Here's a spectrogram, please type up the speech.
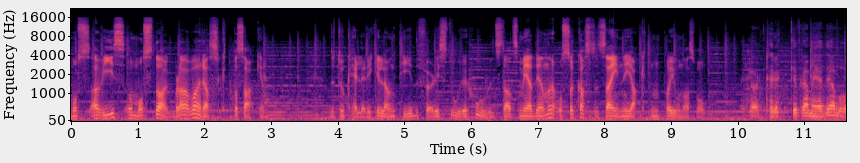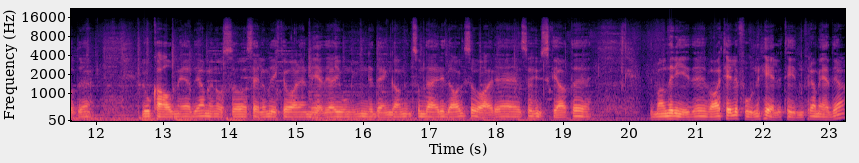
Moss Avis og Moss Dagblad var raskt på saken. Det tok heller ikke lang tid før de store hovedstadsmediene også kastet seg inn i jakten på Jonas Wold. Det er klart Trøkket fra media, både lokalmedia, men også selv om det ikke var den mediejungelen den gangen som det er i dag, så, det, så husker jeg at det, det var telefoner hele tiden fra media.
